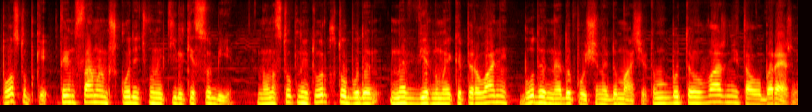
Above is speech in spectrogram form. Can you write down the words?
поступки, тим самим шкодять вони тільки собі. На наступний тур, хто буде не в вірному екіпіруванні, буде не допущений до матчів, тому будьте уважні та обережні.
